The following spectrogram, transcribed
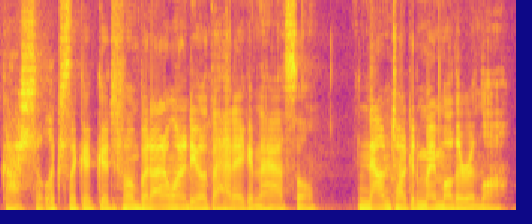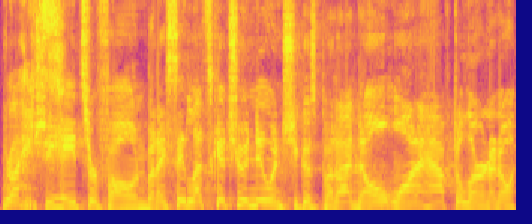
gosh, that looks like a good phone, but I don't want to deal with the headache and the hassle. Now I'm talking to my mother-in-law. Right. She hates her phone, but I say, let's get you a new one. She goes, but I don't want to have to learn. I don't.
